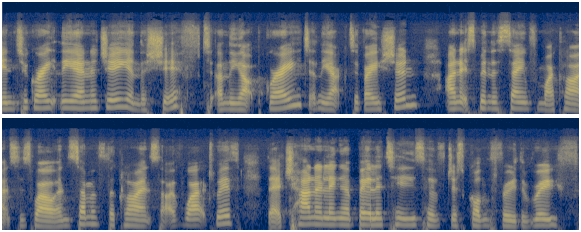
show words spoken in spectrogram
integrate the energy and the shift and the upgrade and the activation. And it's been the same for my clients as well. And some of the clients that I've worked with, their channeling abilities have just gone through the roof.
